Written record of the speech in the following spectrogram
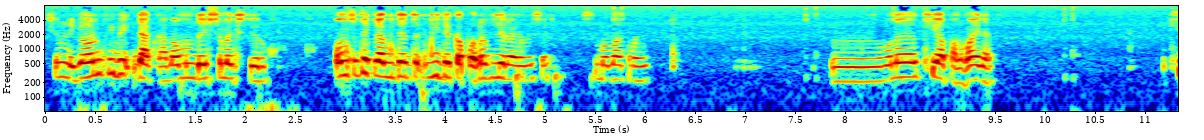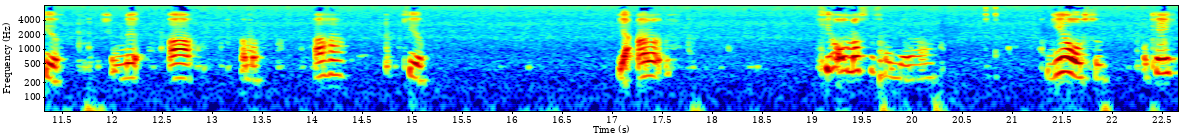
Şimdi gördüğünüz gibi bir dakika ben bunu değiştirmek istiyorum. Onun için tekrar video, video kapanabilir arkadaşlar. Kusuruma bakmayın. Hmm, bunu Q yapalım aynen. Q. Şimdi A. Tamam. Aha. Q. Ya ama Q olmasın sende ya. G olsun. Okey.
